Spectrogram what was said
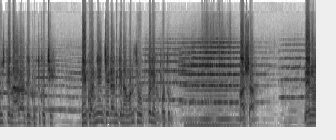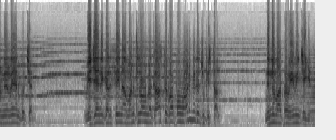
చూస్తే నా రాధే గుర్తుకొచ్చి నీకు అన్యాయం చేయడానికి నా మనసు ఒప్పుకోలేకపోతుంది. ఆశ నేను నిర్ణయానికి వచ్చాను. విజయాన్ని కలిసి నా మనసులో ఉన్న కాస్త కోపం వాడి మీద చూపిస్తాను. నిన్ను మాత్రం ఏమీ చెయ్యను.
